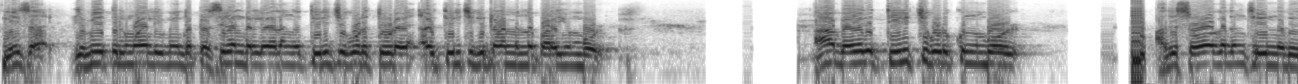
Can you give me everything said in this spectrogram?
നീ ജമിയത്തുൽ മാലിമിന്റെ പ്രസിഡന്റ് അല്ലേ? അതങ്ങ് തിരിച്ചു കൊടുത്തൂടെ? അത് തിരിച്ചു കിട്ടണമെന്ന് പറയുമ്പോൾ ആ ബാഗ് തിരിച്ചു കൊടുക്കുമ്പോൾ അത് സ്വാഗതം ചെയ്യുന്നത്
